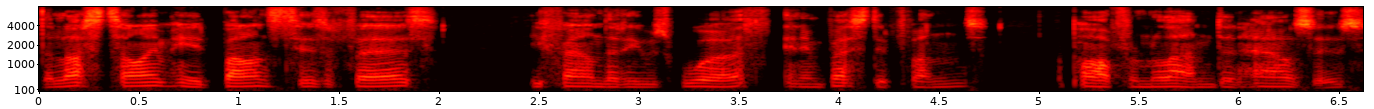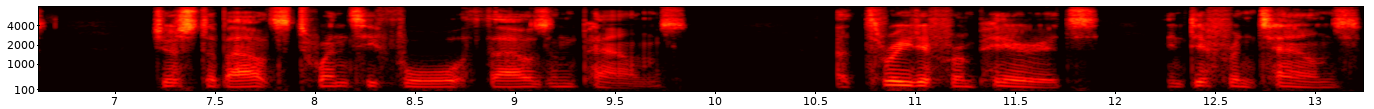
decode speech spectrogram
the last time he had balanced his affairs, he found that he was worth, in invested funds, apart from land and houses, just about twenty-four thousand pounds. At three different periods, in different towns,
